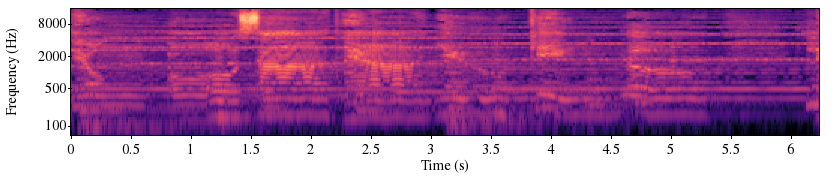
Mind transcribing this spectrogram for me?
中雨三听又敬老，你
